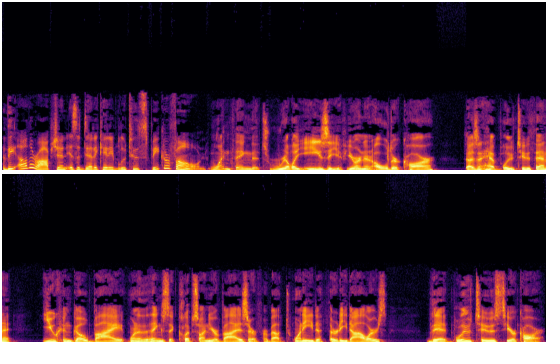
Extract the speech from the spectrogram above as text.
The other option is a dedicated Bluetooth speakerphone. One thing that's really easy if you're in an older car, doesn't have Bluetooth in it, you can go buy one of the things that clips on your visor for about 20 to 30 dollars that Bluetooths to your car.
